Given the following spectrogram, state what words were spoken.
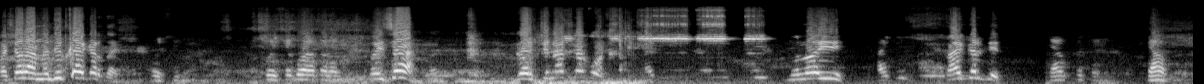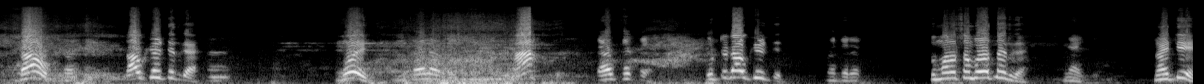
कशाला? नदीत काय करताय? पैसे. पैसे गोळा करायचे पैसा? घरचे नाच का कोण? मुलं ही. काय करतेत. डाव डाव. खेळतेत का होय. मी काय लावते? हा? द्याव खाते कुठं डाव मंदिरात तुम्हाला सांभाळत नाहीत का नाही. नाही ते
